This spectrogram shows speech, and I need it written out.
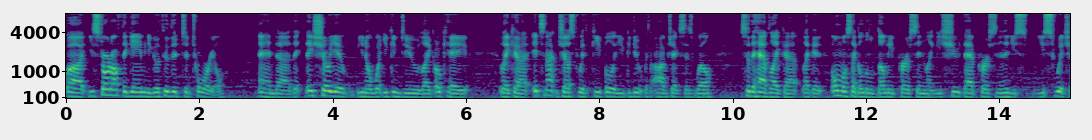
uh, you start off the game and you go through the tutorial and uh, they, they show you you know what you can do like okay like uh, it's not just with people you can do it with objects as well. So they have like a like a almost like a little dummy person like you shoot that person and then you you switch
